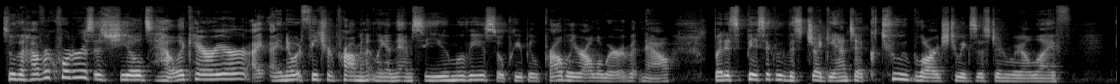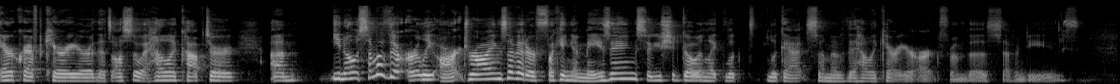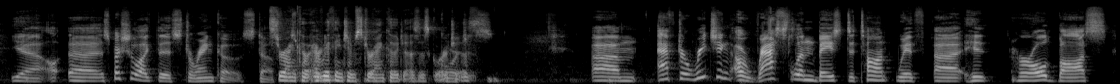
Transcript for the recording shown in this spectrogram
So the hover quarters is Shield's helicarrier. I, I know it featured prominently in the MCU movies, so people probably are all aware of it now. But it's basically this gigantic, too large to exist in real life aircraft carrier that's also a helicopter. Um, you know, some of the early art drawings of it are fucking amazing. So you should go and like look look at some of the helicarrier art from the seventies. Yeah, uh, especially like the Steranko stuff. Steranko, everything Jim Steranko does is gorgeous. gorgeous. Um, after reaching a Rasslin-based detente with uh, his her old boss,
